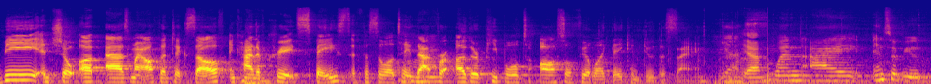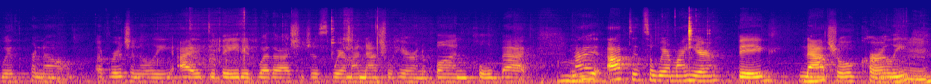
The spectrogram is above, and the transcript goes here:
be and show up as my authentic self and kind of create space and facilitate that mm-hmm. for other people to also feel like they can do the same. Yeah. When I interviewed with Pernod originally, I debated whether I should just wear my natural hair in a bun pulled back. And mm-hmm. I opted to wear my hair big, natural, curly mm-hmm.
